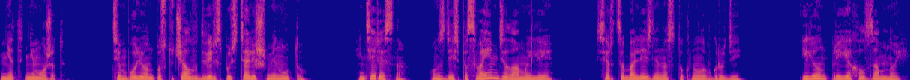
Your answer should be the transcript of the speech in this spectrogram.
Нет, не может. Тем более он постучал в дверь спустя лишь минуту. Интересно, он здесь по своим делам или... Сердце болезненно стукнуло в груди. Или он приехал за мной?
